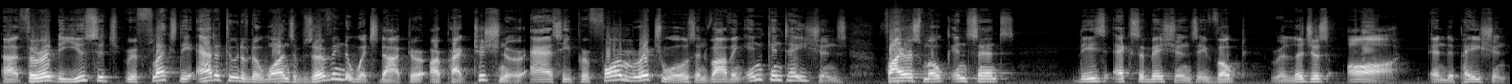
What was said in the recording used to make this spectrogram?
Uh, third, the usage reflects the attitude of the ones observing the witch doctor or practitioner as he performed rituals involving incantations, fire, smoke, incense. These exhibitions evoked religious awe in the patient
